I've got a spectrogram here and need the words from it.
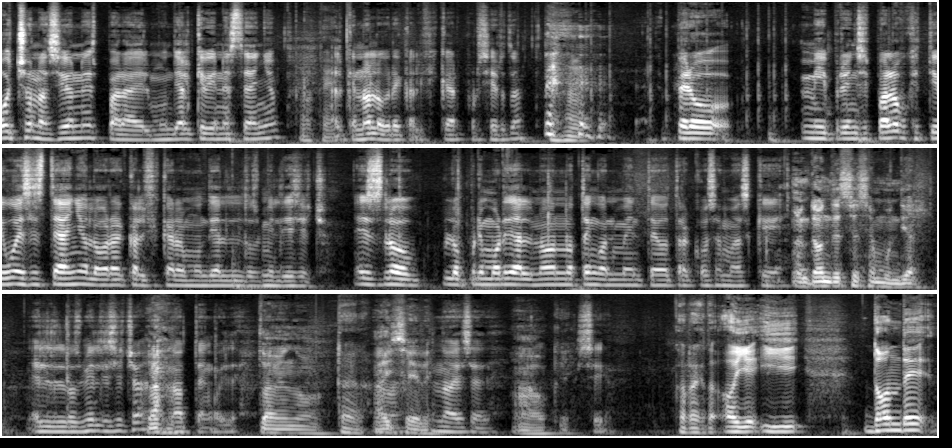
ocho naciones para el mundial que viene este año, al que no logré calificar, por cierto. Pero mi principal objetivo es este año lograr calificar al mundial del 2018. Es lo, lo primordial, no, no tengo en mente otra cosa más que ¿En dónde es ese mundial? el del 2018. Ajá. No tengo idea. Todavía no Todavía hay No, sede. No hay sede. Ah, ok. Sí. Correcto. Oye, ¿y dónde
